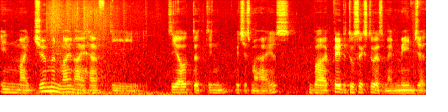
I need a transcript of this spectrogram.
In my German line, I have the ZL13, which is my highest, but I play the 262 as my main jet.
